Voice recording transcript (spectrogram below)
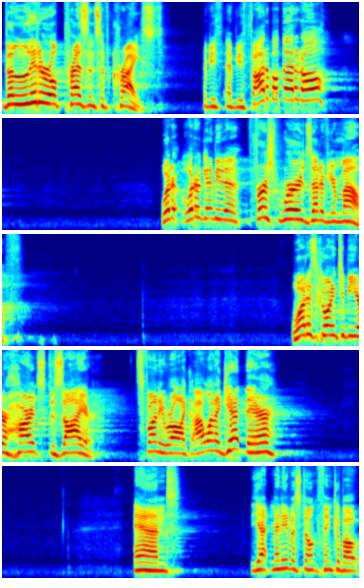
the literal presence of Christ? Have you, have you thought about that at all? What are, what are going to be the first words out of your mouth? What is going to be your heart's desire? It's funny, we're all like, I want to get there. And yet, many of us don't think about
